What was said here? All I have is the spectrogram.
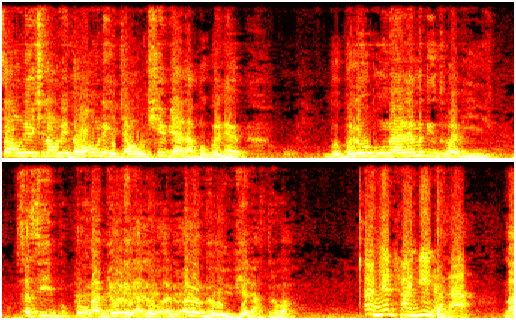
စောင်းနေချောင်းနေခေါင်းနေအကြောင်းကိုရှင်းပြတာမဟုတ်ဘဲနဲ့ဘယ်လိုပုံစံလဲမသိဘူးသူကဒီဆက်စီပုံစံမျိုးတွေအဲ့လိုအဲ့လိုအဲ့လိုမျိုးကြီးဖြစ်တာသူတို့ကအဲ့ညထိုင်ကြည့်နာလားငါ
